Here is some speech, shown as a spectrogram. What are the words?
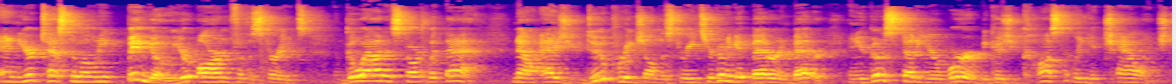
and your testimony. Bingo, you're armed for the streets. Go out and start with that. Now, as you do preach on the streets, you're going to get better and better, and you're going to study your word because you constantly get challenged.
